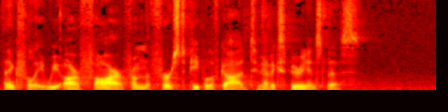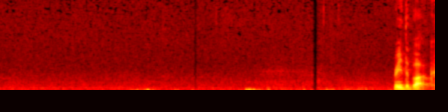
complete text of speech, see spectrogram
Thankfully, we are far from the first people of God to have experienced this. Read the book.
